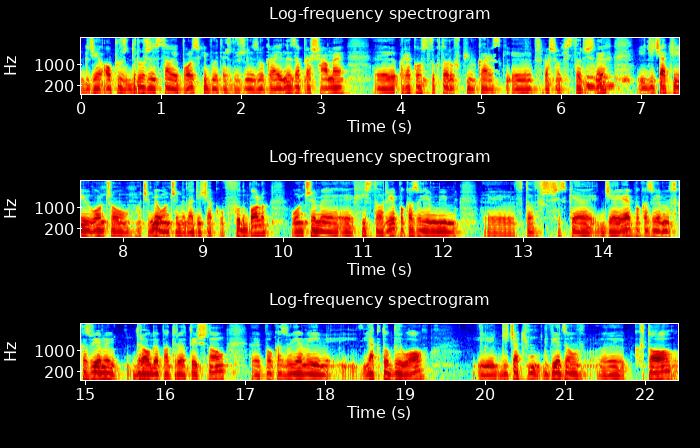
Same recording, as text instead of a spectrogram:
gdzie oprócz drużyn z całej Polski, były też drużyny z Ukrainy, zapraszamy rekonstruktorów piłkarskich, przepraszam, historycznych i dzieciaki łączą, znaczy my łączymy dla dzieciaków futbol, łączymy historię, pokazujemy im te wszystkie dzieje, pokazujemy, wskazujemy drogę, nogę patriotyczną, y, pokazujemy im jak to było. Dzieciaki wiedzą y, kto,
